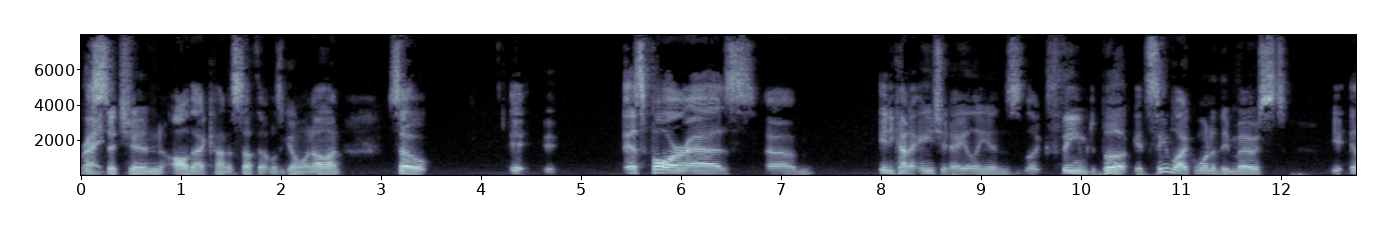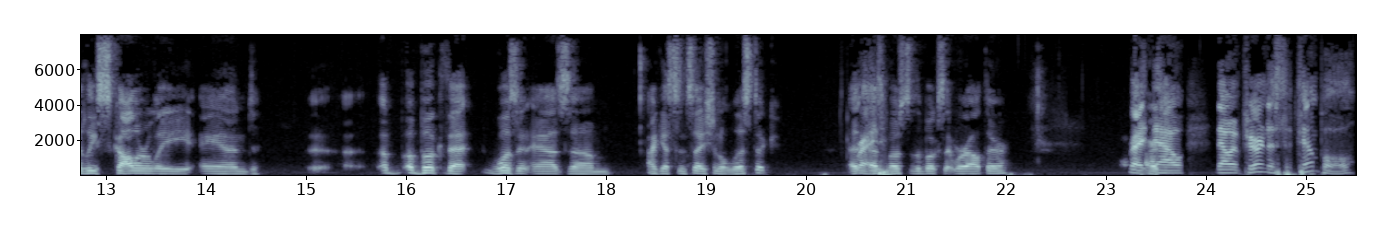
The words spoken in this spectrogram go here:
Right. the Sitchin, all that kind of stuff that was going on. So, it, it as far as um, any kind of ancient aliens like themed book, it seemed like one of the most at least scholarly and uh, a, a book that wasn't as um, I guess sensationalistic as, Right. as most of the books that were out there. Right Are- now, now in fairness to Temple,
